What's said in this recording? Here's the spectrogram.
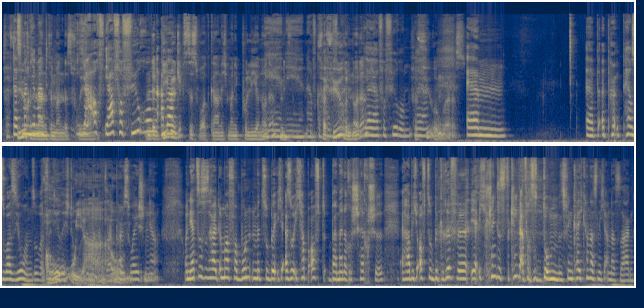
dass man Verführen jemand, nannte man das früher. ja auch, ja Verführung, In der Bibel aber gibt's das Wort gar nicht manipulieren, oder? nee, Mit nee, na, auf gar Verführen, oder? Ja, ja, Verführung. Ja, ja. Verführung war das. Ähm, äh, per Persuasion, sowas in die Oh, Richtung. ja, oh. Persuasion, ja. Und jetzt ist es halt immer verbunden mit so, Be ich, also ich habe oft bei meiner Recherche äh, habe ich oft so Begriffe. Ja, ich klingt das klingt einfach so dumm, deswegen kann ich kann das nicht anders sagen.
